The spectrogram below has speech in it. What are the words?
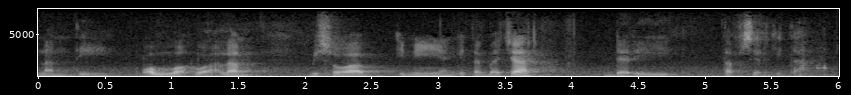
nanti. Wallahu alam bisawab ini yang kita baca dari tafsir kita.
